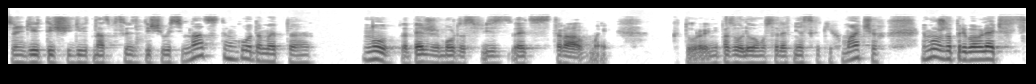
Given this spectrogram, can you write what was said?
сравнению 2019 с 2018 годом, это, ну, опять же, можно связать с травмой, которая не позволила ему сыграть в нескольких матчах. И можно прибавлять в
